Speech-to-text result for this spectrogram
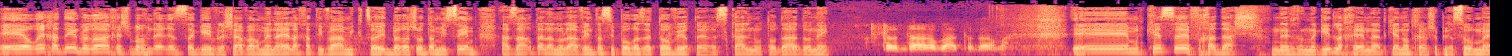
אה, עורך הדין ורואה החשבון ארז שגיב, לשעבר מנהל החטיבה המקצועית ברשות המיסים, עזרת לנו להבין את הסיפור הזה טוב יותר, השכלנו, תודה אדוני. תודה רבה, תודה רבה. אמ, כסף חדש, נגיד לכם, נעדכן אתכם שפרסום אה,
